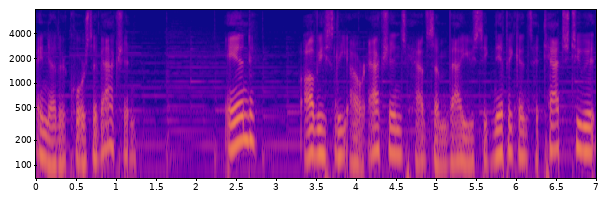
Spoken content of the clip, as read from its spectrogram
another course of action. And obviously, our actions have some value significance attached to it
